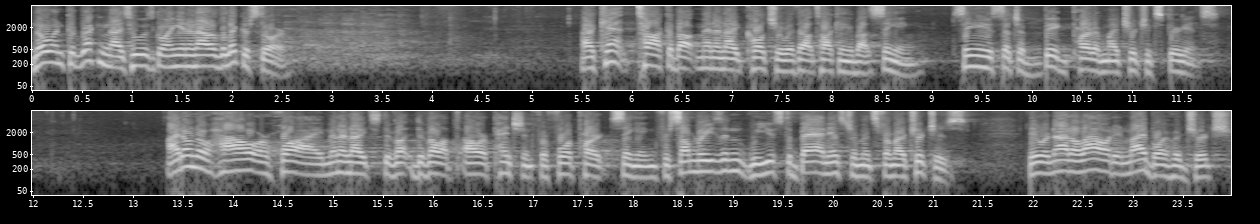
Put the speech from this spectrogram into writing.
no one could recognize who was going in and out of the liquor store. I can't talk about Mennonite culture without talking about singing. Singing is such a big part of my church experience. I don't know how or why Mennonites de- developed our penchant for four part singing. For some reason, we used to ban instruments from our churches. They were not allowed in my boyhood church.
